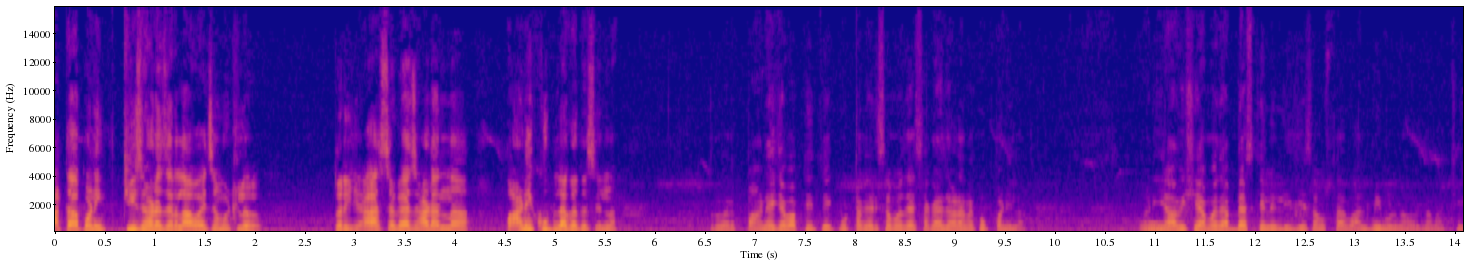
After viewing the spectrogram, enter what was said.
आता आपण इतकी झाडं जर लावायचं म्हटलं तर ह्या सगळ्या झाडांना पाणी खूप लागत असेल ना? बरोबर. पाण्याच्या बाबतीत एक मोठा गैरसमज आहे. सगळ्या झाडांना खूप पाणी लागतं. आणि या विषयामध्ये अभ्यास केलेली जी संस्था आहे वाल्मी म्हणून औरंगाबादची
